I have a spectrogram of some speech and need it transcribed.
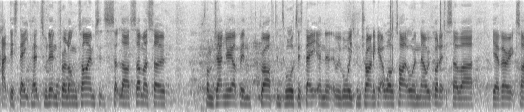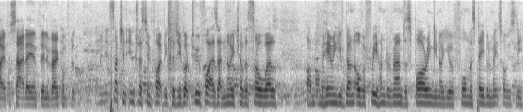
had this date penciled in for a long time since last summer. So, from January, I've been grafting towards this date, and we've always been trying to get a world title, and now we've got it. So, uh, yeah, very excited for Saturday and feeling very confident. I mean, it's such an interesting fight because you've got two fighters that know each other so well. Um, I'm hearing you've done over 300 rounds of sparring. You know, your former stablemates, obviously,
